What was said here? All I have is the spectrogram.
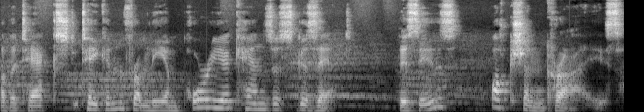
of a text taken from the Emporia, Kansas Gazette. This is Auction Cries.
